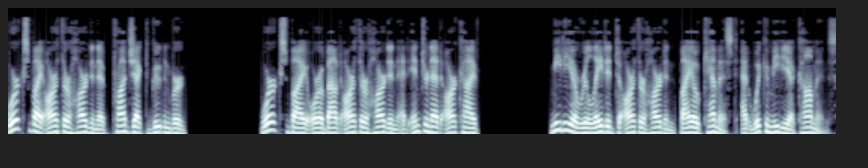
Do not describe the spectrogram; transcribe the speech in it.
Works by Arthur Harden at Project Gutenberg. Works by or about Arthur Harden at Internet Archive. Media related to Arthur Harden biochemist at Wikimedia Commons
